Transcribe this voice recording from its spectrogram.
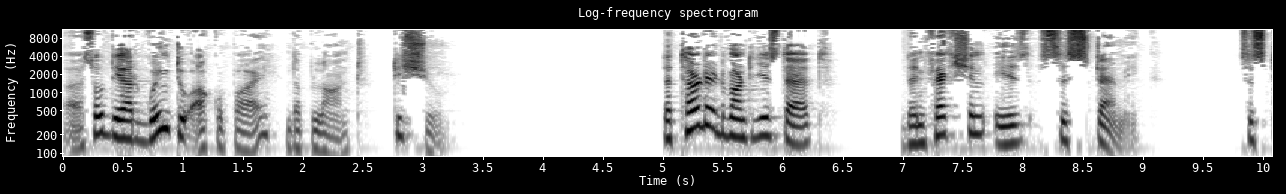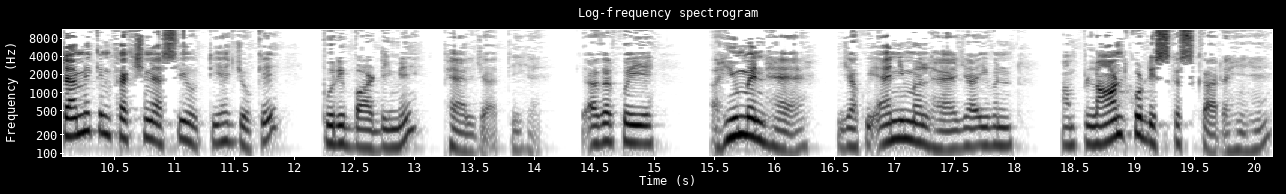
uh, so they are going to occupy the plant tissue. The third advantage is that the infection is systemic. Systemic infection ऐसी होती है जो कि पूरी बॉडी में फैल जाती है अगर कोई ह्यूमन है या कोई एनिमल है या इवन हम प्लांट को डिस्कस कर रहे हैं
